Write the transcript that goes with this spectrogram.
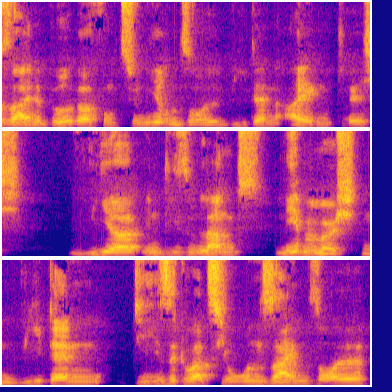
seine Bürger funktionieren soll, wie denn eigentlich wir in diesem Land leben möchten, wie denn die Situation sein soll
